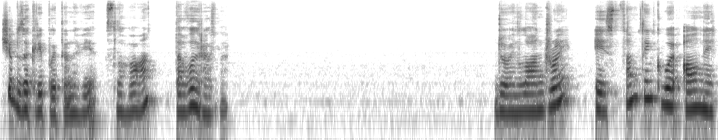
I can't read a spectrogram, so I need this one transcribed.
щоб закріпити нові слова та вирази. Doing laundry is something we all need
